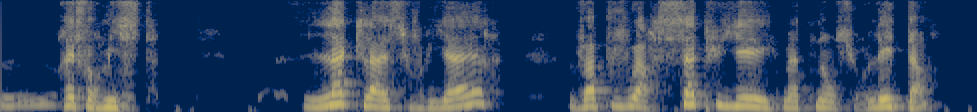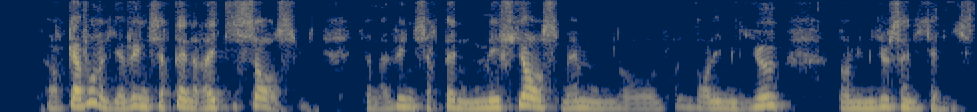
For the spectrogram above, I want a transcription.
euh, réformiste. La classe ouvrière va pouvoir s'appuyer maintenant sur l'État, alors qu'avant, il y avait une certaine réticence, il y en avait une certaine méfiance même dans, les, milieux, dans les milieux syndicalistes.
